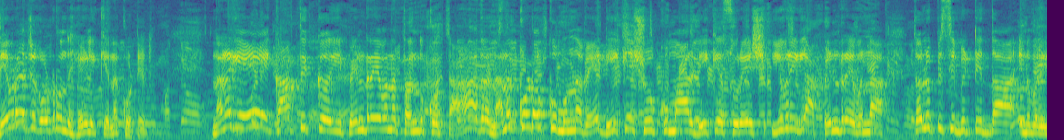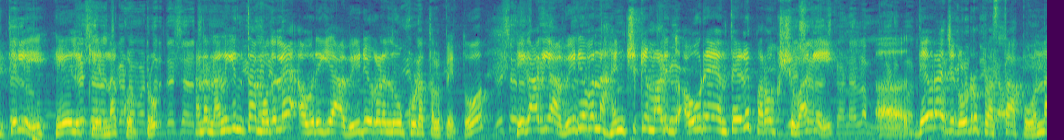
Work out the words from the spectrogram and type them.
ದೇವರಾಜಗೌಡರು ಒಂದು ಹೇಳಿಕೆಯನ್ನು ಕೊಟ್ಟಿದ್ರು. ನನಗೆ ಕಾರ್ತಿಕ್ ಈ ಪೆನ್ ಡ್ರೈವ್ ಅನ್ನ ತಂದು ಕೊಟ್ಟ, ಆದ್ರೆ ನನಗೆ ಕೊಡೋಕ್ಕೂ ಮುನ್ನವೇ D K Shivakumar, D K Suresh ಇವರಿಗೆ ಆ ಪೆನ್ ಡ್ರೈವ್ ಅನ್ನ ತಲುಪಿಸಿ ಬಿಟ್ಟಿದ್ದ ಎನ್ನುವ ರೀತಿಯಲ್ಲಿ ಹೇಳಿಕೆಯನ್ನ ಕೊಟ್ಟರು ಅಂದ್ರೆ ನನಗಿಂತ ಮೊದಲೇ ಅವರಿಗೆ ಆ ವಿಡಿಯೋಗಳಲ್ಲೂ ಕೂಡ ತಲುಪಿತ್ತು. ಹೀಗಾಗಿ ಆ ವಿಡಿಯೋವನ್ನ ಹಂಚಿಕೆ ಮಾಡಿದ್ದು ಅವರೇ ಅಂತ ಹೇಳಿ ಪರೋಕ್ಷವಾಗಿ ದೇವರಾಜಗೌಡರು ಪ್ರಸ್ತಾಪವನ್ನ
